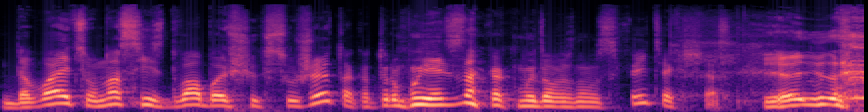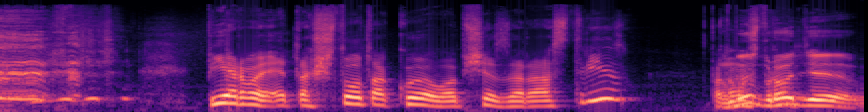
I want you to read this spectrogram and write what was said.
Давайте, у нас есть два больших сюжета, которые мы, я не знаю, как мы должны успеть их сейчас. Я не Первое, это что такое вообще зороастризм? Потому мы что... вроде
